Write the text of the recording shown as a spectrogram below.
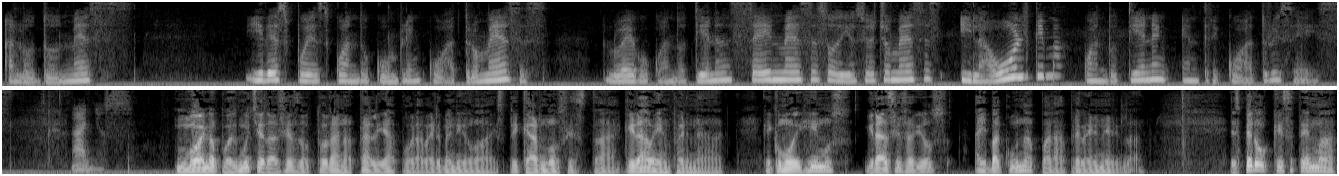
a los dos meses y después cuando cumplen cuatro meses, luego cuando tienen seis meses o dieciocho meses y la última cuando tienen entre cuatro y seis años. Bueno, pues muchas gracias doctora Natalia por haber venido a explicarnos esta grave enfermedad que como dijimos, gracias a Dios, hay vacuna para prevenirla. Espero que este tema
